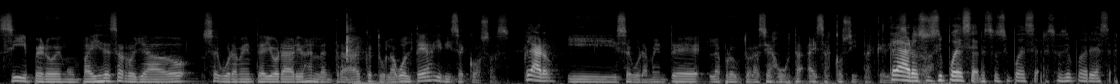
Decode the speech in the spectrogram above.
Sí, pero en un país desarrollado seguramente hay horarios en la entrada que tú la volteas y dice cosas. Claro. Y seguramente la productora se ajusta a esas cositas que dice. Claro, la eso sí puede ser, eso sí puede ser, eso sí podría ser.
